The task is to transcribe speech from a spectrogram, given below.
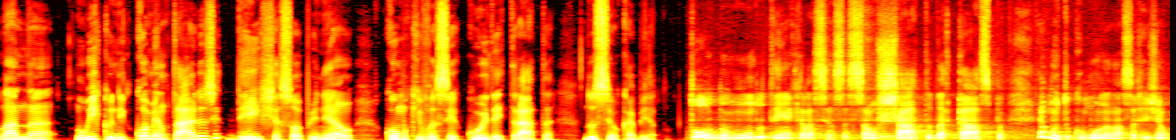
lá na, no ícone comentários e deixe a sua opinião, como que você cuida e trata do seu cabelo. Todo mundo tem aquela sensação chata da caspa. É muito comum na nossa região?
